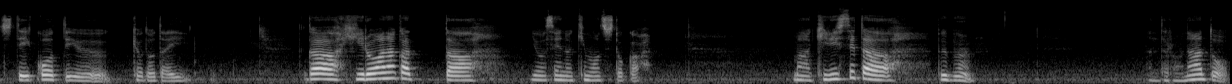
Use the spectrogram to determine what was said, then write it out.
していこうっていう共同体が拾わなかった妖精の気持ちとか、まあ、切り捨てた部分なんだろうなと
